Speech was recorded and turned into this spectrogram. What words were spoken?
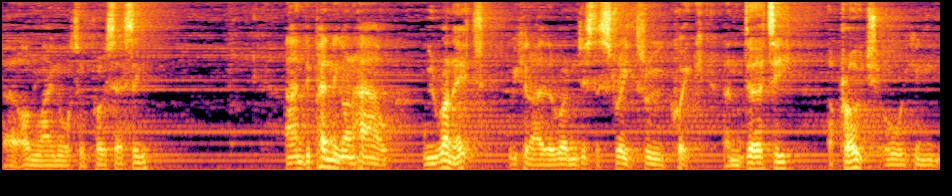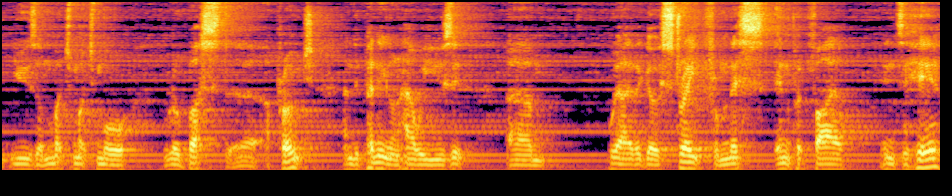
uh, online auto processing. And depending on how we run it, we can either run just a straight through, quick and dirty approach, or we can use a much, much more robust uh, approach. And depending on how we use it, um, we either go straight from this input file into here,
